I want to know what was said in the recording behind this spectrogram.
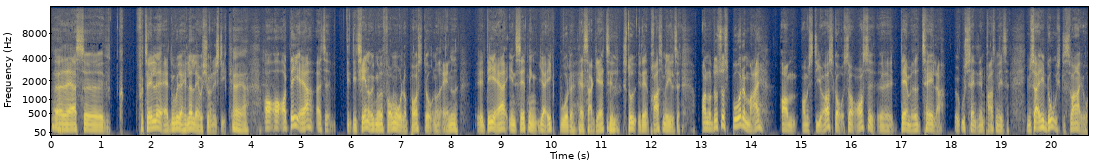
Uh, lad os uh, fortælle, at nu vil jeg hellere lave journalistik. Ja, ja. Og, og, og det er, altså, det, det tjener jo ikke noget formål at påstå noget andet. Uh, det er en sætning, jeg ikke burde have sagt ja til, hmm. stod i den pressemeddelelse. Og når du så spurgte mig, om, om Stig Ørskov så også øh, dermed taler øh, usandt i den pressemeddelelse, jamen så er det logiske svar jo,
